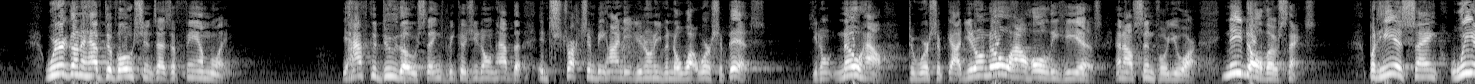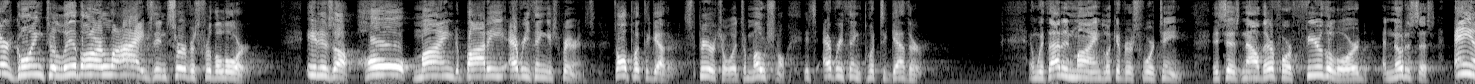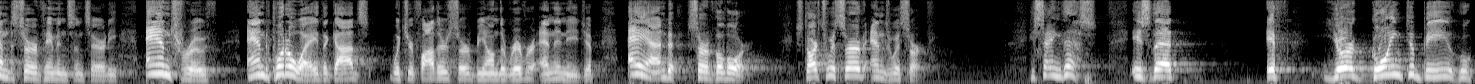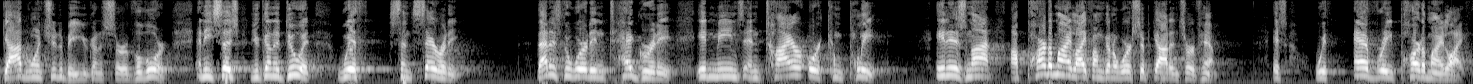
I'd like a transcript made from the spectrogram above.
We're going to have devotions as a family. You have to do those things because you don't have the instruction behind it. You don't even know what worship is. You don't know how to worship God. You don't know how holy He is and how sinful you are. Need all those things. But He is saying, we are going to live our lives in service for the Lord. It is a whole mind, body, everything experience. It's all put together. It's spiritual, it's emotional, it's everything put together. And with that in mind, look at verse 14. It says, Now therefore fear the Lord, and notice this, and serve him in sincerity and truth, and put away the gods which your fathers served beyond the river and in Egypt, and serve the Lord. Starts with serve, ends with serve. He's saying this is that if you're going to be who God wants you to be, you're going to serve the Lord. And he says you're going to do it with sincerity. That is the word integrity. It means entire or complete. It is not a part of my life I'm going to worship God and serve Him. It's with every part of my life.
